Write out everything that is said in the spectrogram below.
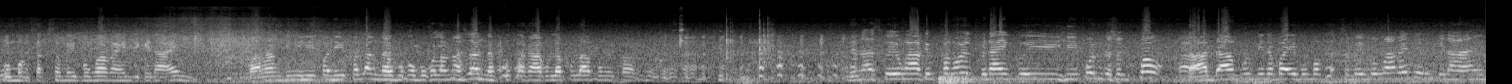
Bumagsak sa may bunga nga hindi kinain. Parang hinihipan-hipan lang, nabuka-buka lang asan, naputa ka ako lapu-lapong ito. Dinaas ko yung aking pangawil, pinain ko hipon, gasog po. Dahan-dahan ko binabay, bumagsak sa may bunga nga, hindi rin kinain.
